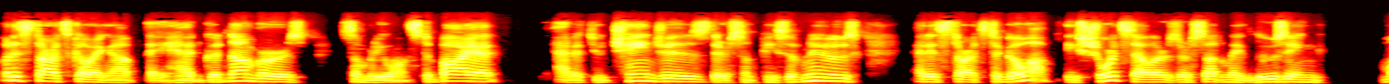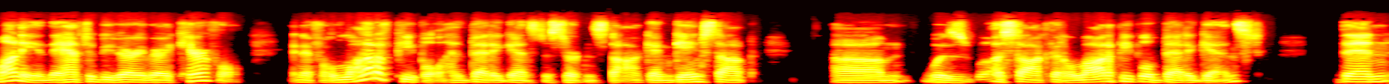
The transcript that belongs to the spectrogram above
but it starts going up. They had good numbers, somebody wants to buy it, attitude changes, there's some piece of news, and it starts to go up. These short sellers are suddenly losing money and they have to be very, very careful. And if a lot of people have bet against a certain stock, and GameStop um, was a stock that a lot of people bet against, then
